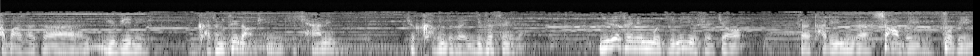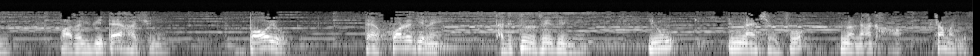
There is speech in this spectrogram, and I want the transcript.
他把这个玉璧呢刻成随葬品之前呢。就坑这个一子孙了。一子孙的目的呢，就是叫在他的那个上辈呢父辈呢，把这玉璧带下去呢，保佑在活着的人，他的子子孙孙呢，永永远幸福，永远安康，什么意思？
